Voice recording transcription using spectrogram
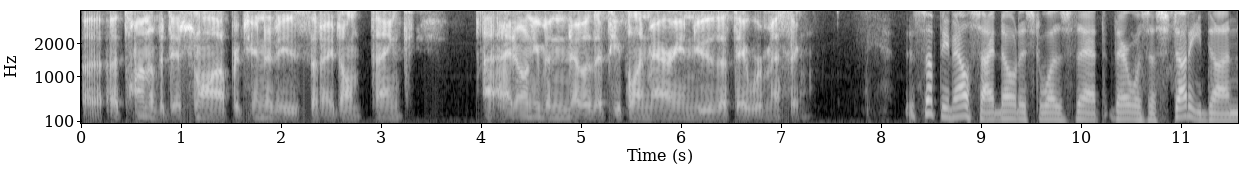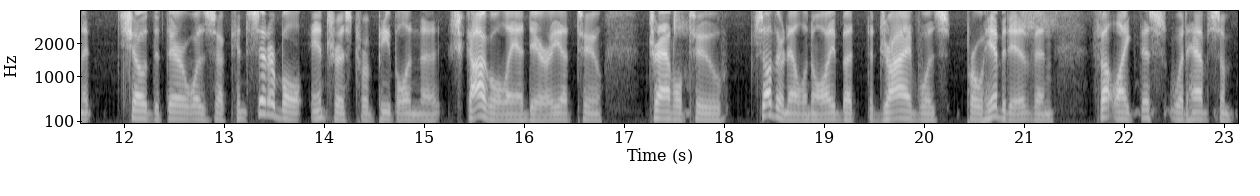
a, a ton of additional opportunities that I don't think I don't even know that people in Marion knew that they were missing. Something else I noticed was that there was a study done that showed that there was a considerable interest from people in the Chicagoland area to travel to southern Illinois, but the drive was prohibitive and felt like this would have some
